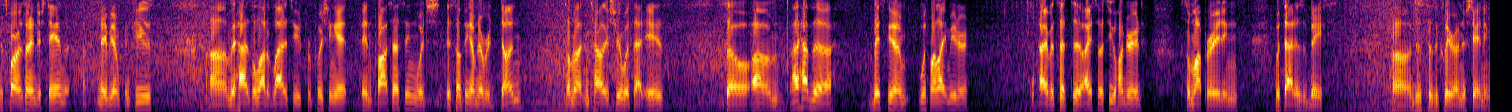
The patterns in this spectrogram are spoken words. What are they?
as far as I understand. Maybe I'm confused. Um, it has a lot of latitude for pushing it in processing, which is something I've never done. So I'm not entirely sure what that is. So um, I have the, basically um, with my light meter, I have it set to ISO 200. So I'm operating with that as a base, uh, just as a clear understanding.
